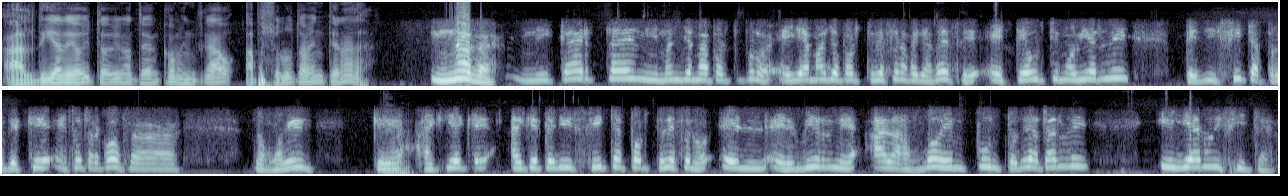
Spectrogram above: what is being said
al día de hoy todavía no te han comunicado absolutamente nada. Nada, ni carta, ni me han llamado por teléfono. He llamado yo por teléfono varias veces. Este último viernes pedí cita, porque es que es otra cosa, don Joaquín, que aquí hay que, hay que pedir cita por teléfono el, el viernes a las 2 en punto de la tarde y ya no hay cita.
